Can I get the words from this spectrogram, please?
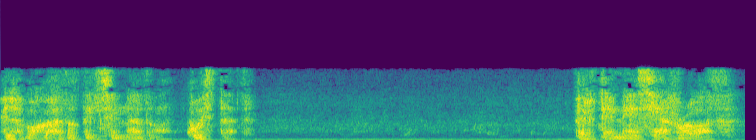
El abogado del Senado, Cuestad, pertenece a Roth.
